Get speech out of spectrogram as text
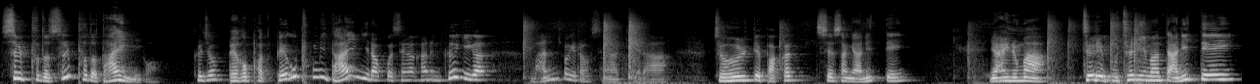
슬프도 슬프도 다행이고 그죠? 배고파도 배고픔이 다행이라고 생각하는 거기가 만족이라고 생각해라. 절대 바깥 세상에 안 있대. 야 이놈아 절에 부처님한테 안 있대.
